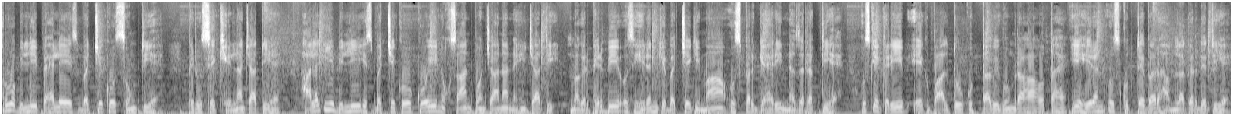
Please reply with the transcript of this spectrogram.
और वो बिल्ली पहले इस बच्चे को सूंघती है। फिर उससे खेलना चाहती है। हालाँकि ये बिल्ली इस बच्चे को कोई नुकसान पहुंचाना नहीं चाहती, मगर फिर भी उस हिरन के बच्चे की माँ उस पर गहरी नज़र रखती है। उसके करीब एक पालतू कुत्ता भी घूम रहा होता है। ये हिरन उस कुत्ते पर हमला कर देती है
